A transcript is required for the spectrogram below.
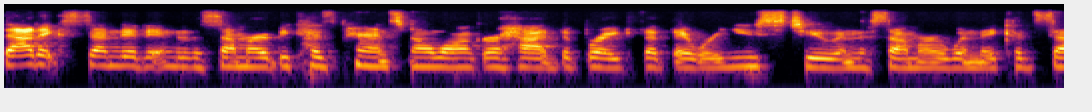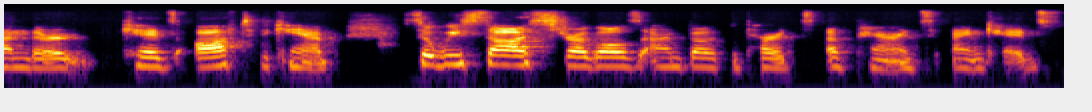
That extended into the summer because parents no longer had the break that they were used to in the summer when they could send their kids off to camp. So we saw struggles on both the parts of parents and kids.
